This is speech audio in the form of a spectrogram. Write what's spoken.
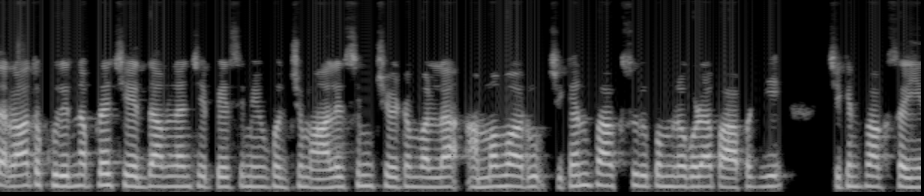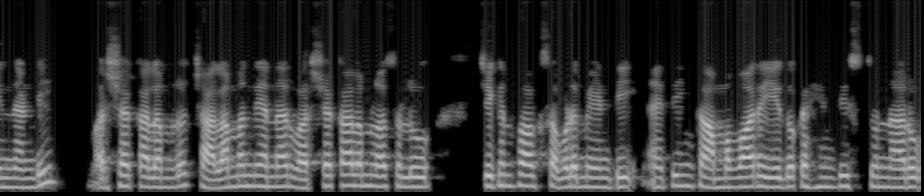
తర్వాత కుదిరినప్పుడే చేద్దాంలే అని చెప్పేసి మేము కొంచెం ఆలస్యం చేయడం వల్ల అమ్మవారు చికెన్ పాక్స్ రూపంలో కూడా పాపకి చికెన్ పాక్స్ అయ్యిందండి. వర్షాకాలంలో చాలా మంది అన్నారు వర్షాకాలంలో అసలు చికెన్ పాక్స్ అవ్వడం ఏంటి? అయితే ఇంకా అమ్మవారు ఏదో ఒక హింట్ ఇస్తున్నారు.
